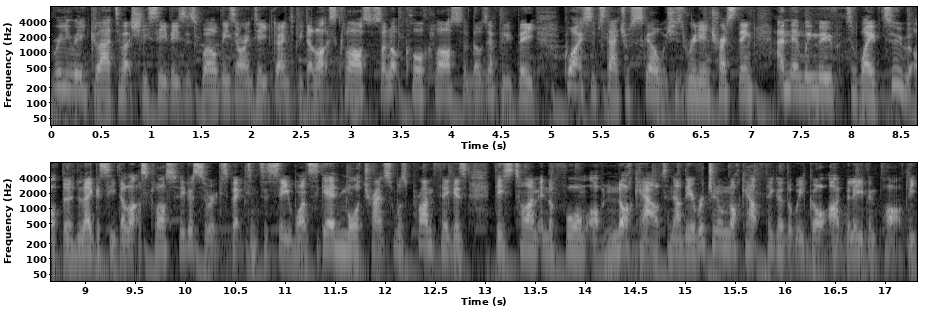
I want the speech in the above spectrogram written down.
Really, really glad to actually see these as well. These are indeed going to be deluxe class, so not core class, so there'll definitely be quite a substantial scale, which is really interesting. And then we move to wave two of the Legacy Deluxe class figures, so we're expecting to see once again more Transformers Prime figures, this time in the form of Knockout. Now, the original Knockout figure that we got, I believe, in part of the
